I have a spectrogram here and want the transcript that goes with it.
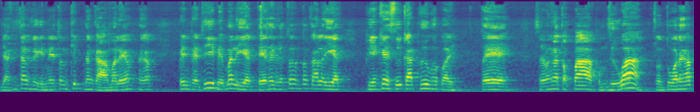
อย่างที่ท่านเคยเห็นในต้นคลิปดังกล่าวมาแล้วนะครับเป็นแผนที่แบบไม่ละเอียด แต่ถ้าเกิดต้องต้องการละเอียดเพียงแค่ซื้อการ์ดเพิ่มเข้าไป แต่สำนักงานตกปลาผมถือว่าส่วนตัวนะครับ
